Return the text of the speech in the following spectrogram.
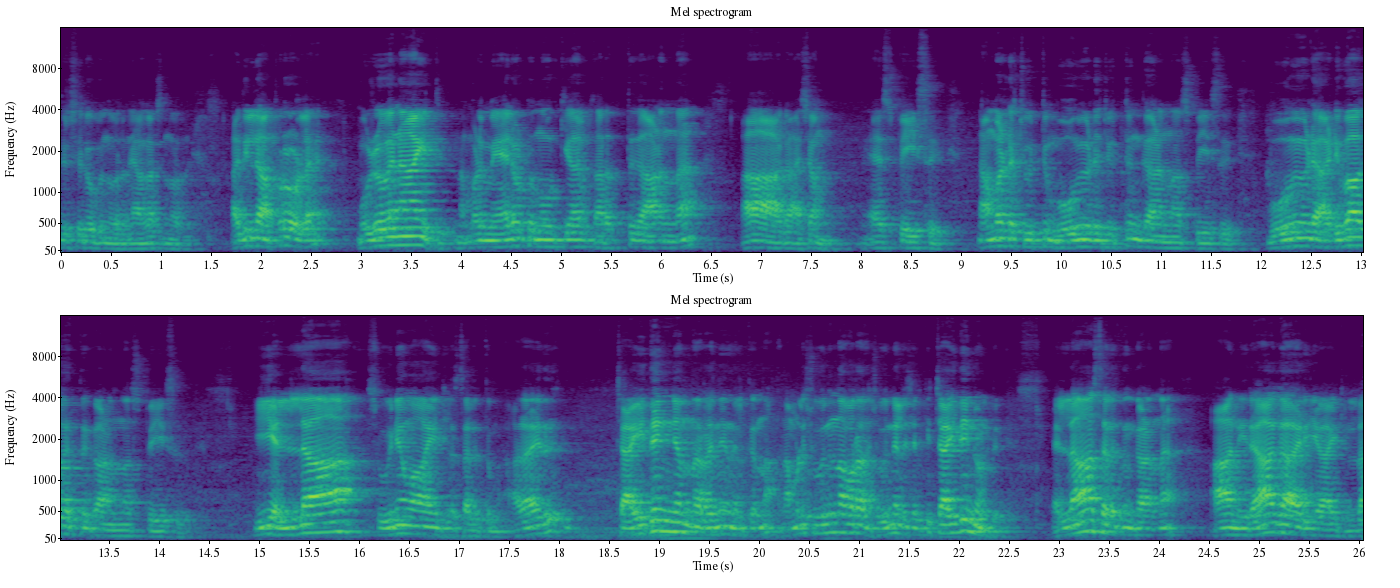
ദൃശ്യരൂപം എന്ന് പറഞ്ഞാൽ ആകാശം എന്ന് പറഞ്ഞാൽ. അതിൽ അപ്പുറമുള്ള മുഴുവനായിട്ട് നമ്മൾ മേലോട്ട് നോക്കിയാൽ കറുത്ത് കാണുന്ന ആ ആകാശം സ്പേസ് നമ്മളുടെ ചുറ്റും ഭൂമിയുടെ ചുറ്റും കാണുന്ന സ്പേസ് ഭൂമിയുടെ അടിഭാഗത്ത് കാണുന്ന സ്പേസ് ഈ എല്ലാ ശൂന്യമായിട്ടുള്ള സ്ഥലത്തും അതായത് ചൈതന്യം നിറഞ്ഞു നിൽക്കുന്ന നമ്മൾ ശൂന്യം എന്ന് പറയുന്നത് ശൂന്യമല്ല ശരിക്കും ചൈതന്യമുണ്ട്. എല്ലാ സ്ഥലത്തും കാണുന്ന ആ നിരാകാരിയായിട്ടുള്ള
